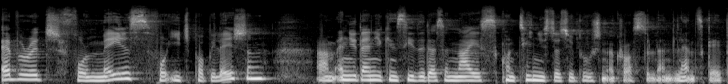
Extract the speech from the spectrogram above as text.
average for males for each population. Um, and you, then you can see that there's a nice continuous distribution across the land landscape.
